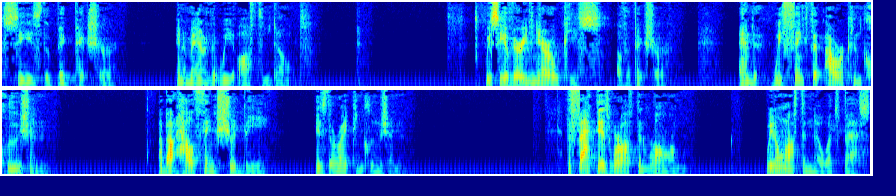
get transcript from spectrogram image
sees the big picture in a manner that we often don't. We see a very narrow piece of the picture, and we think that our conclusion about how things should be is the right conclusion. The fact is, we're often wrong. We don't often know what's best.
